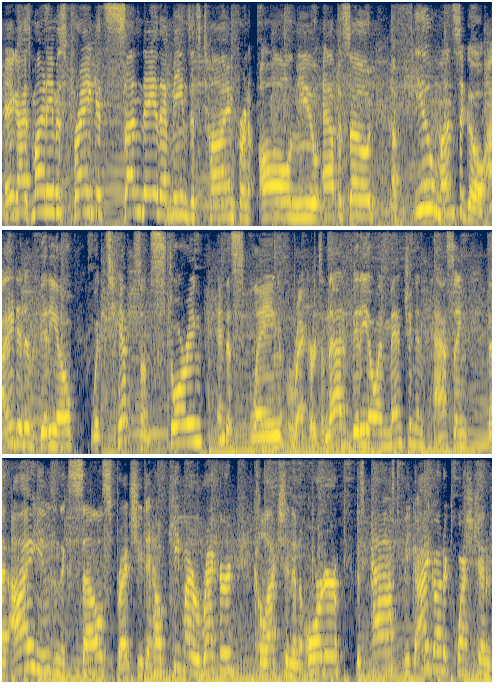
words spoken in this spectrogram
Hey guys, my name is Frank. It's Sunday. That means it's time for an all new episode. A few months ago, I did a video with tips on storing and displaying records. In that video, I mentioned in passing that I use an Excel spreadsheet to help keep my record collection in order. This past week, I got a question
